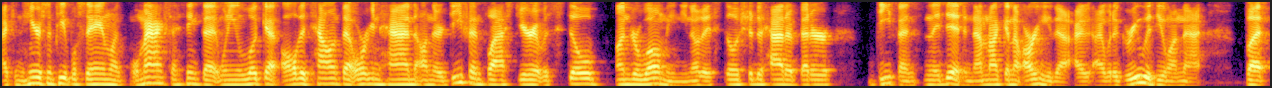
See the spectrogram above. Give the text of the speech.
I can hear some people saying, like, well, Max, I think that when you look at all the talent that Oregon had on their defense last year, it was still underwhelming. You know, they still should have had a better defense than they did. And I'm not going to argue that. I, I would agree with you on that. But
